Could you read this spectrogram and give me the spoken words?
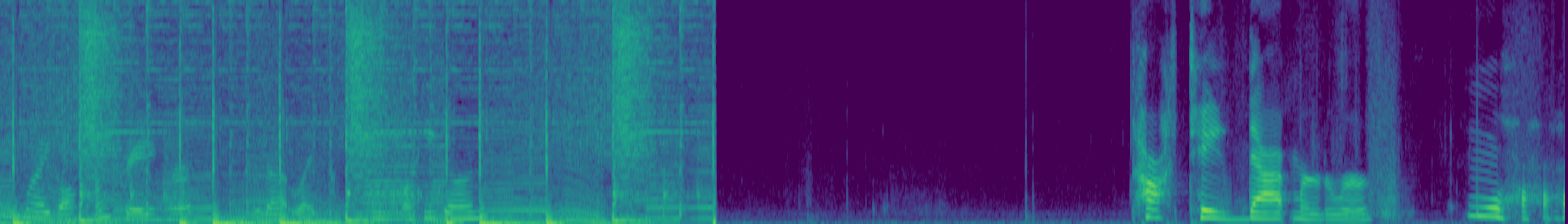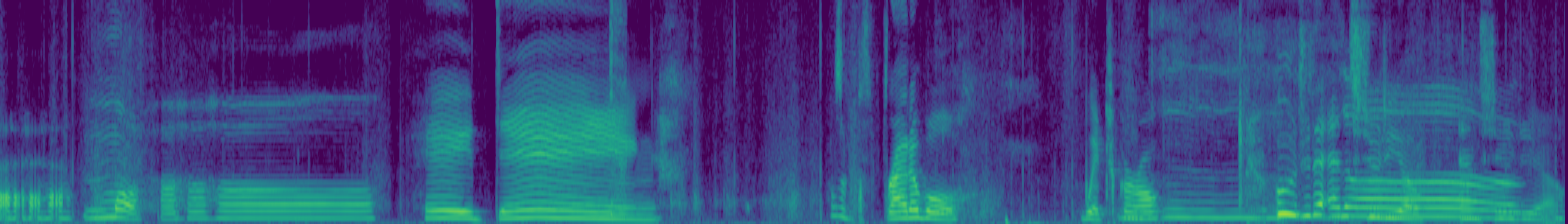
Oh my gosh, I'm trading her for that like lucky gun. Ha! Take that, murderer. Mwahaha. Hey, dang. That was incredible. Witch girl. Ooh, do the end studio. End studio.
